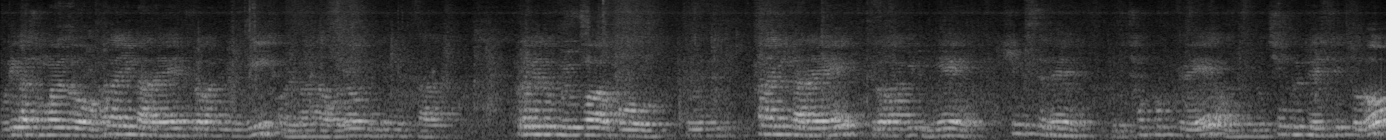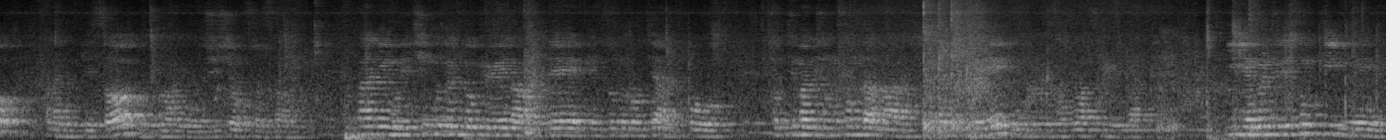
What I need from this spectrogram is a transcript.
우리가 정말로 하나님 나라에 들어가는 일이 얼마나 어려운 일입니까? 그럼에도 불구하고 그 하나님 나라에 들어가기 위해 힘쓰는 우리 청포교회 어린이도 친구들 될수 있도록 하나님께서 인도하여 주시옵소서. 하나님 우리 친구들도 교회에 나갈 때 빈손으로 오지 않고 적지만 정성 담아 하나님께 예물을 가져왔습니다. 이 예물들이 손기 위해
